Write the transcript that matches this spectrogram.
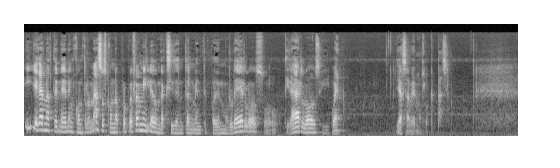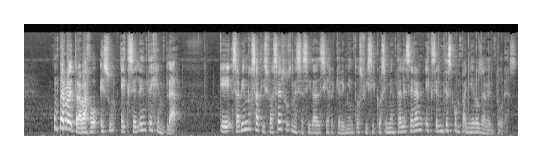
y llegan a tener encontronazos con la propia familia donde accidentalmente pueden morderlos o tirarlos y bueno, ya sabemos lo que pasa. Un perro de trabajo es un excelente ejemplar que sabiendo satisfacer sus necesidades y requerimientos físicos y mentales serán excelentes compañeros de aventuras.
